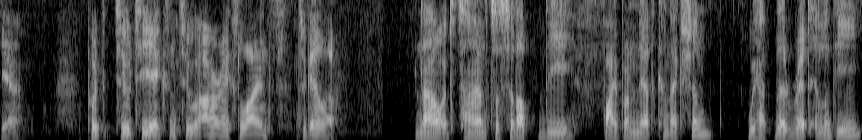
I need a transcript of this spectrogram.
yeah, put two TX and two RX lines together. Now it's time to set up the FiberNet connection. We have the red LED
